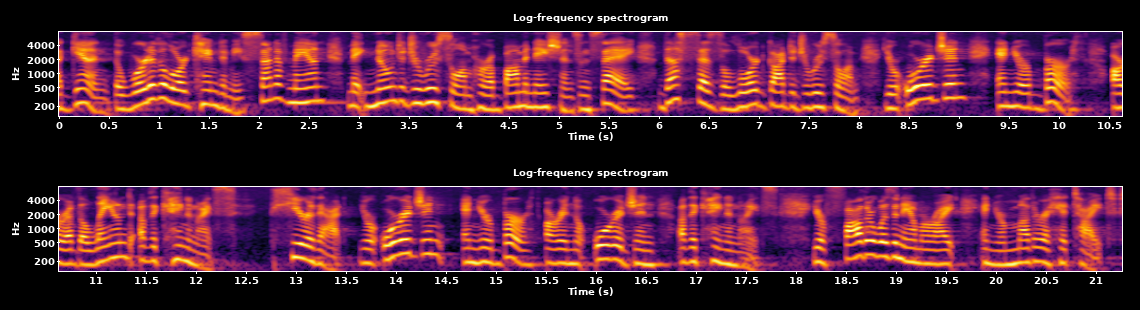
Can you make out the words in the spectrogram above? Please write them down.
Again, the word of the Lord came to me Son of man, make known to Jerusalem her abominations, and say, Thus says the Lord God to Jerusalem, Your origin and your birth are of the land of the Canaanites hear that. Your origin and your birth are in the origin of the Canaanites. Your father was an Amorite and your mother a Hittite.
